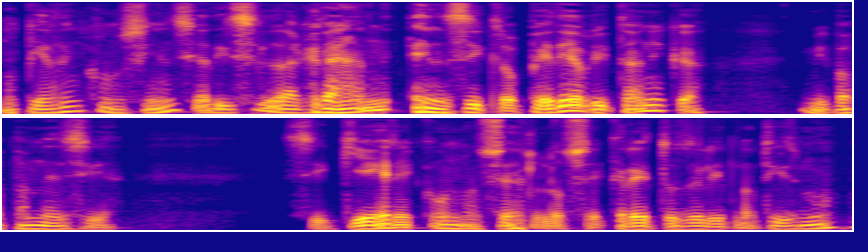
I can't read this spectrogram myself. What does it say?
no pierden conciencia, dice la gran enciclopedia británica. mi papá me decía, si quiere conocer los secretos del hipnotismo,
